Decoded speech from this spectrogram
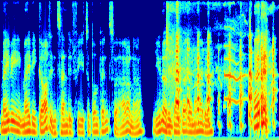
maybe maybe God intended for you to bump into it. I don't know. You know the guy better than I do.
